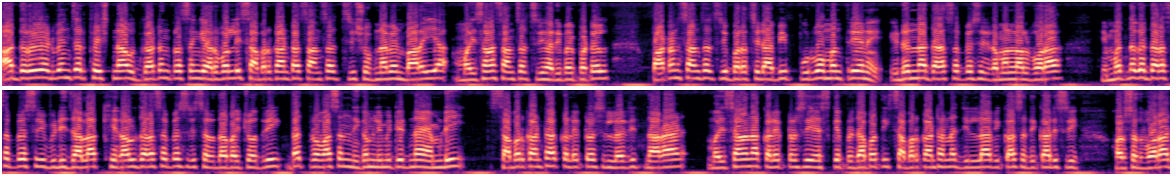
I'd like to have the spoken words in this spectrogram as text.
આ ધરોઈ એડવેન્ચર ફેસ્ટના ઉદ્ઘાટન પ્રસંગે અરવલ્લી સાબરકાંઠા સાંસદ શ્રી શોભનાબેન બારૈયા, મહેસાણા સાંસદ શ્રી હરિભાઈ પટેલ, પાટણ સાંસદ શ્રી ભરતસિંહ ડાબી પૂર્વ મંત્રી અને ઈડનના ધારાસભ્ય શ્રી રમણલાલ વોરા, હિંમતનગર ધારાસભ્ય શ્રી વીડી ઝાલા, ખેરાલુ ધારાસભ્ય શ્રી સરદારભાઈ ચૌધરી ગુજરાત પ્રવાસન નિગમ લિમિટેડના એમડી સાબરકાંઠા કલેક્ટર શ્રી લલિત નારાયણ, મહેસાણાના કલેક્ટર શ્રી એસ કે પ્રજાપતિ, સાબરકાંઠાના જિલ્લા વિકાસ અધિકારી શ્રી હર્ષદ વોરા,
